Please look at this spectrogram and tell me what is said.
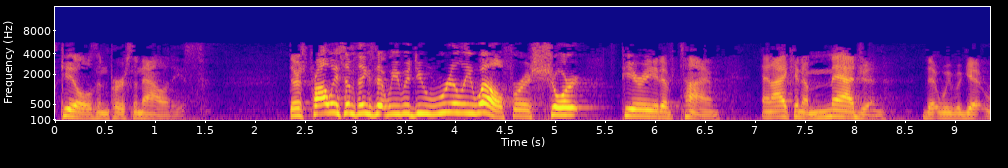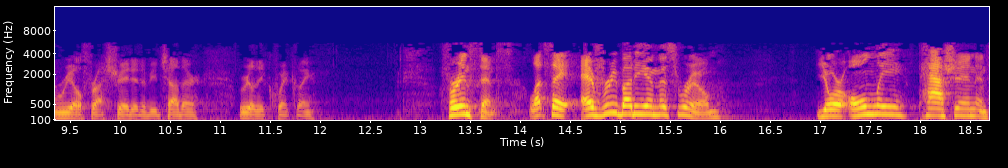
skills and personalities. There's probably some things that we would do really well for a short period of time, and I can imagine that we would get real frustrated of each other really quickly. For instance, let's say everybody in this room, your only passion and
